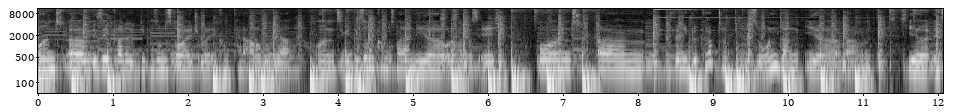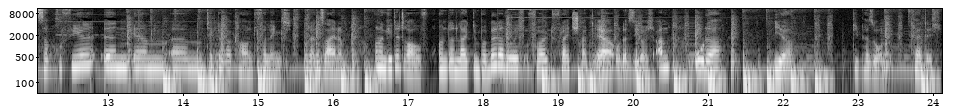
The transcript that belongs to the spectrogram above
Und äh, ihr seht gerade, die Person ist deutsch oder ihr kommt keine Ahnung woher. Und die Person kommt aus meiner Nähe oder was weiß ich. Und ähm, wenn ihr Glück habt, hat die Person dann ihr, ähm, ihr Insta-Profil in ihrem ähm, TikTok-Account verlinkt oder in seinem. Und dann geht ihr drauf und dann liked ein paar Bilder durch, folgt, vielleicht schreibt er oder sie euch an oder ihr die Person. Fertig.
